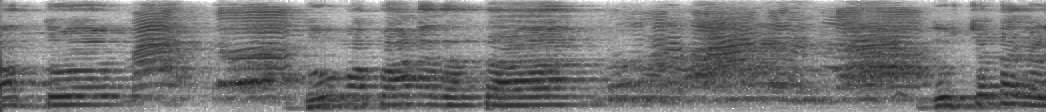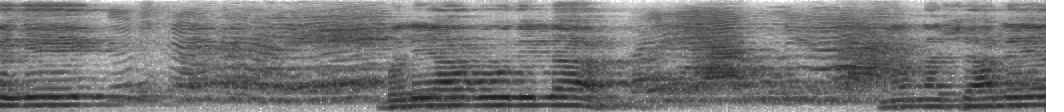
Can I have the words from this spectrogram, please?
ಮತ್ತು ಧೂಮಪಾನದಂತಹ ದುಶ್ಚಟಗಳಿಗೆ ಬಲಿಯಾಗುವುದಿಲ್ಲ. ನನ್ನ ಶಾಲೆಯ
